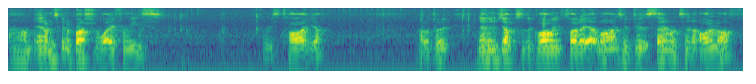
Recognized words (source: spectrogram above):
Um, and I'm just going to brush it away from his from his tie here That'll do. Now I'm going to jump to the glowing photo outlines and do the same. I'll turn it on and off.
